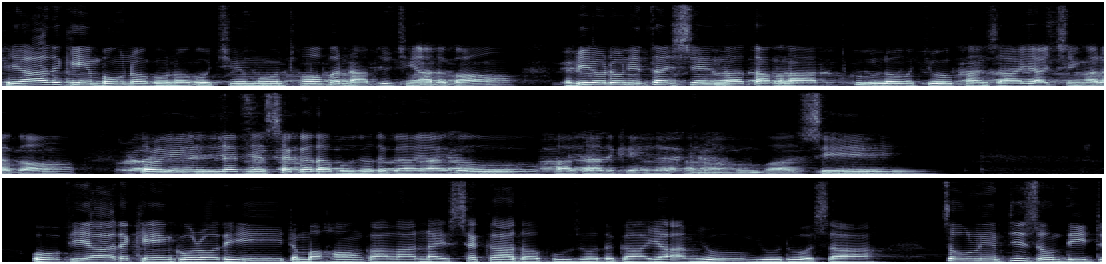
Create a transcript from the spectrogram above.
ဖျားသခင်ဘုန်းတော်ကိုယ်တော်ကိုချီးမွမ်းထောပနာပြုခြင်းအ၎င်းတပည့်တော်တို့နှင့်တန်ရှင်းသောသာသနာတစ်ခုလုံးအကျိုးခံစားရခြင်းအ၎င်းကိုယ်ရဲ့လက်ဖြင့်ဆက်ကသောပူဇော်တကားရကိုဖဖျားသခင်လက်ခံတော်မူပါစေ။ အိုဖျားသခင်ကိုရောသည်ဓမ္မဟောင်းကာလ၌ဆက်ကားသောပူဇော်တကားရအမျိုးမျိုးတို့အစားစုံလင်ပြည့်စုံသည့်တ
